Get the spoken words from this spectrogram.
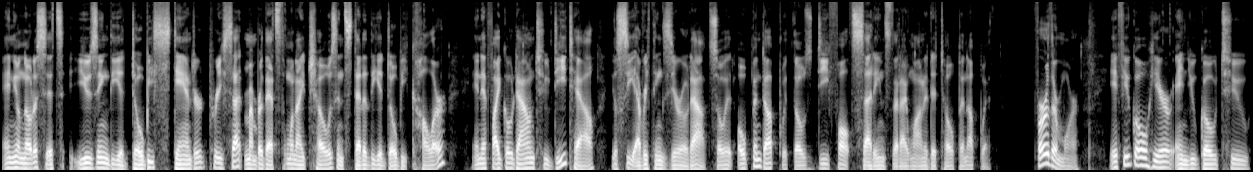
And you'll notice it's using the Adobe Standard preset. Remember, that's the one I chose instead of the Adobe Color. And if I go down to detail, you'll see everything zeroed out. So it opened up with those default settings that I wanted it to open up with. Furthermore, if you go here and you go to,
